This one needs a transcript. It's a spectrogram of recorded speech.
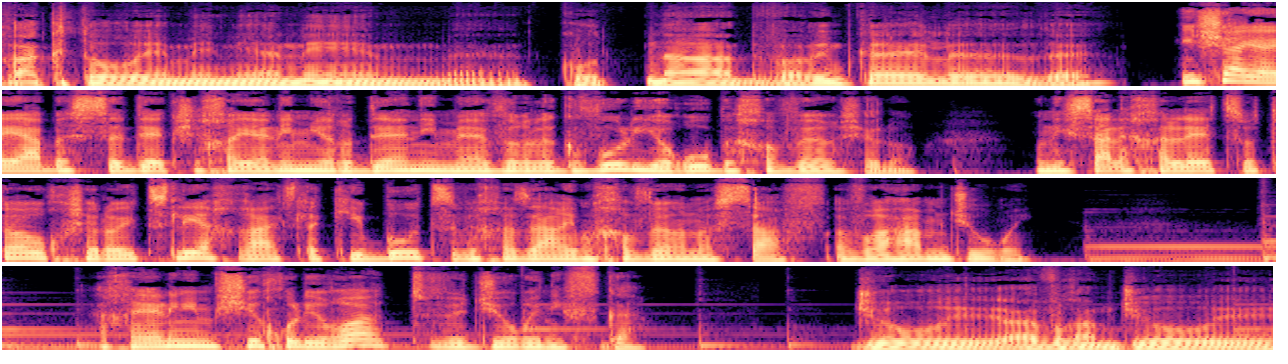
טרקטורים, עניינים, כותנה, דברים כאלה, זה. ישי היה בשדה כשחיילים ירדנים מעבר לגבול ירו בחבר שלו. הוא ניסה לחלץ אותו, וכשלא הצליח רץ לקיבוץ וחזר עם חבר נוסף, אברהם ג'ורי. החיילים המשיכו לירות וג'ורי נפגע. ג'ורי, אברהם ג'ורי,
